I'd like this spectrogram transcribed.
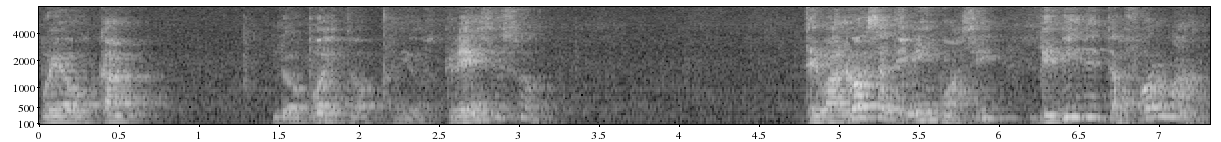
voy a buscar lo opuesto a Dios. ¿Crees eso? ¿Te evalúas a ti mismo así? ¿Vivís de esta forma?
